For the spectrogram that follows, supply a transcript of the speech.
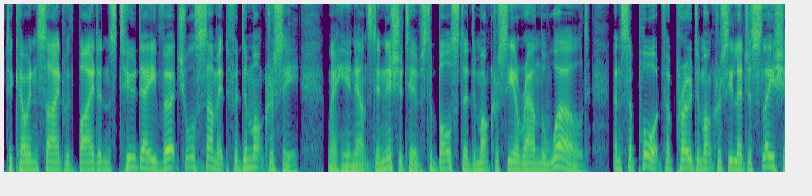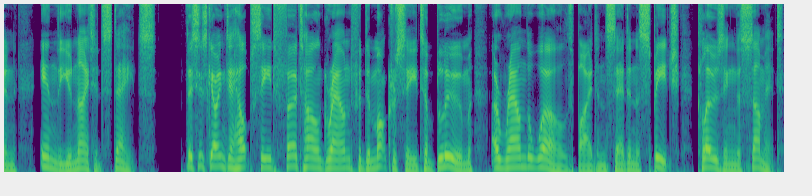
to coincide with Biden's two day virtual summit for democracy, where he announced initiatives to bolster democracy around the world and support for pro democracy legislation in the United States. This is going to help seed fertile ground for democracy to bloom around the world, Biden said in a speech closing the summit.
